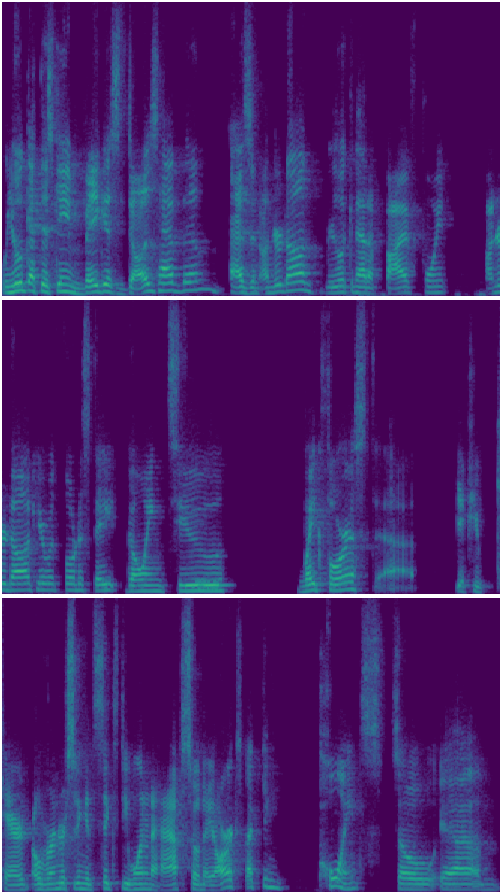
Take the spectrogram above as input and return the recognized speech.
when you look at this game, Vegas does have them as an underdog. You're looking at a five point underdog here with Florida State going to Wake Forest. Uh, if you care, over under sitting at 61 and a half. So they are expecting points. So um,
